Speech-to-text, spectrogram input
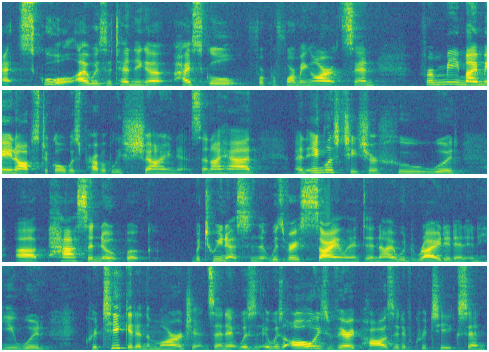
at school. I was attending a high school for performing arts, and for me, my main obstacle was probably shyness. And I had an English teacher who would uh, pass a notebook between us, and it was very silent, and I would write it, and, and he would critique it in the margins. And it was, it was always very positive critiques and,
